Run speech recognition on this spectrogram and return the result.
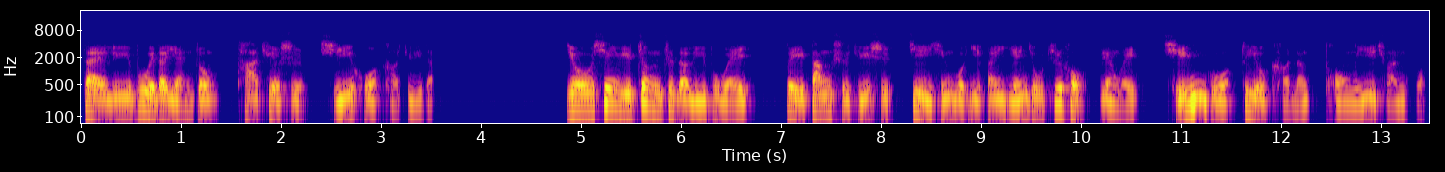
在吕不韦的眼中，他却是奇货可居的。有心于政治的吕不韦，对当时局势进行过一番研究之后，认为秦国最有可能统一全国。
